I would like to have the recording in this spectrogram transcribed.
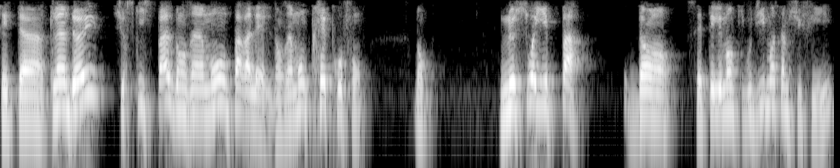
C'est un clin d'œil sur ce qui se passe dans un monde parallèle, dans un monde très profond. Donc, ne soyez pas dans cet élément qui vous dit, moi ça me suffit,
